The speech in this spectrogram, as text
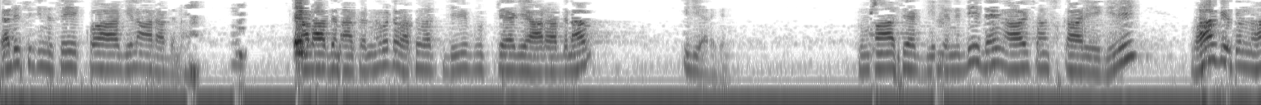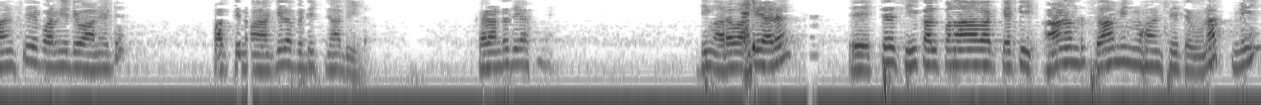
වැඩ සිටිනසේක්වා කියලා ආරාධනා. ආරාධනා කරනකොට වතවත් දිව්‍ය පුත්‍රයාගේ ආරාධනාව පිළි අරගෙන. තුන් මාසයක් ගිහිනදී දැන් ආයු සංස්කාරයේ ගිවි වාග්යතුන් වහන්සේ පරිණිරවාණයට පත් වෙනවා කියලා ප්‍රතිඥා දීලා. කරන්න දෙයක් නැහැ. ඉතින් අර වගේ අර ඒත් සී කල්පනාවක් ඇති ආනන්ද ස්වාමින් වහන්සේට වුණත් මේ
